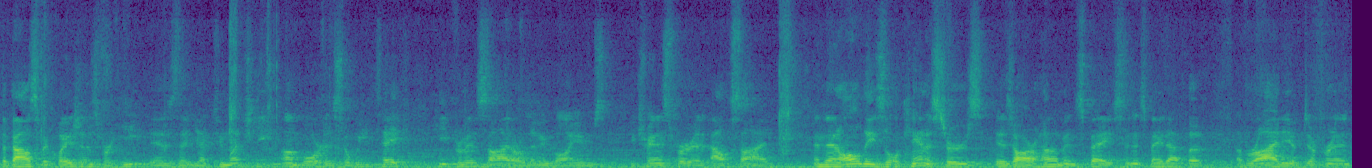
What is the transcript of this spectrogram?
the balance of equations for heat is that you have too much heat on board, and so we take heat from inside our living volumes, we transfer it outside. And then all these little canisters is our home in space, and it's made up of a variety of different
